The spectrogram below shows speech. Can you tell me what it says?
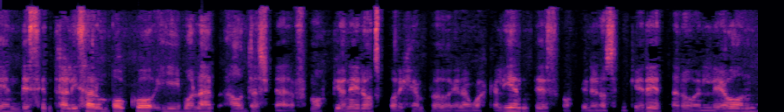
en descentralizar un poco y volar a otras ciudades. Fuimos pioneros, por ejemplo, en Aguascalientes, fuimos pioneros en Querétaro, en León,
